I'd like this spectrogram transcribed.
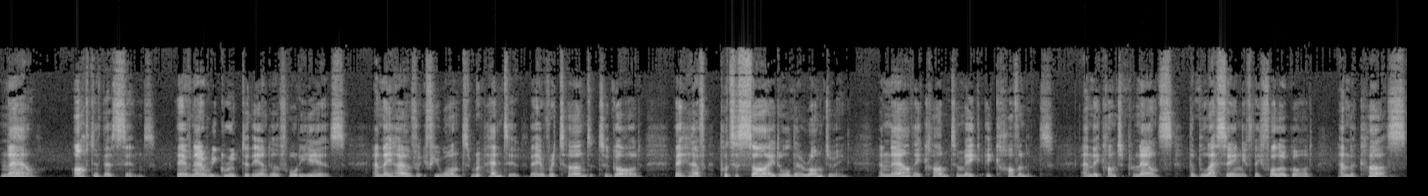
Now, after their sins, they have now regrouped at the end of the forty years, and they have, if you want, repented. They have returned to God. They have put aside all their wrongdoing, and now they come to make a covenant, and they come to pronounce the blessing if they follow God, and the curse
